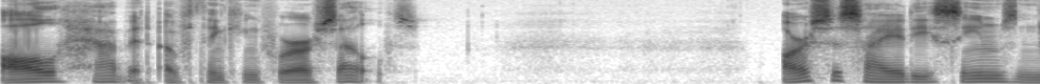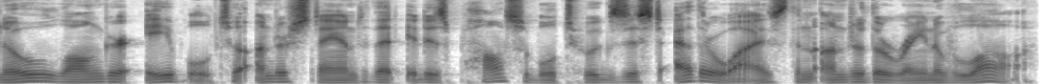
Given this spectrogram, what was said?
all habit of thinking for ourselves. Our society seems no longer able to understand that it is possible to exist otherwise than under the reign of law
